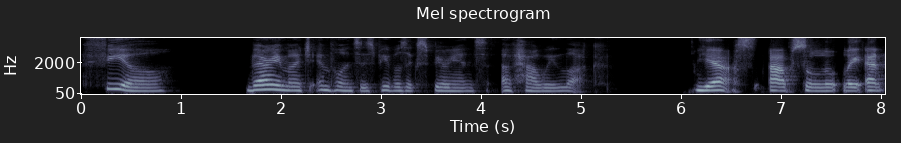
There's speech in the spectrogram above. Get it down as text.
feel very much influences people's experience of how we look. Yes, absolutely. And,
